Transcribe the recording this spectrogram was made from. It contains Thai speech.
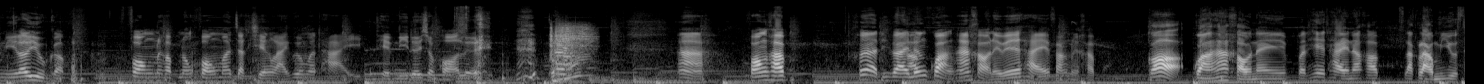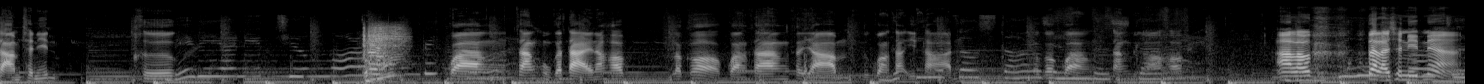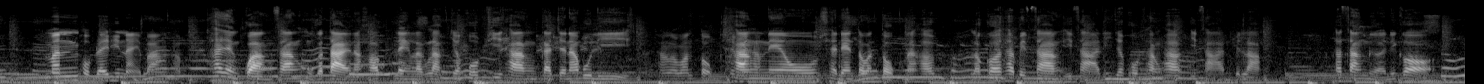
ปนี้เราอยู่กับฟองนะครับ น้องฟองมาจากเชียงรายเพื่อมาถ่ายเทปนี้โดยเฉพาะเลย อ่าฟองครับช่วยอธิบายเรื่องกว่างห้าเขาในประเทศไทยให้ฟังหน่อยครับ ก็กวางห้าเขาในประเทศไทยนะครับ หลักๆมีอยู่ 3 ชนิด คือกวางซางหูกระต่ายนะครับ แล้วก็กวางซางสยาม หรือกวางซางอีสาน แล้วก็กวางซางเหนือครับ อ่าแล้วแต่ละชนิดเนี่ย มันพบได้ที่ไหนบ้างครับ ถ้าอย่างกวางซางหูกระต่ายนะครับ แหล่งหลักๆ จะพบที่ทางกาญจนบุรี ทางตะวันตกใช่ไหมทางครับแนวชายแดนตะวันตกนะครับ แล้วก็ถ้าเป็นทางอีสานนี่จะพบทางภาคอีสานเป็นหลัก ถ้าทางเหนือนี่ก็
